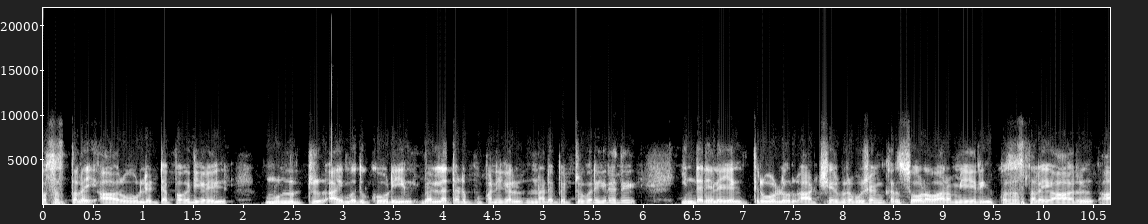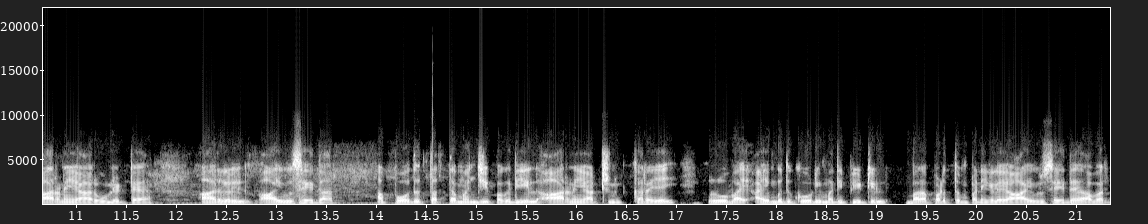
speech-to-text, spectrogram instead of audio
கொசஸ்தலை ஆறு உள்ளிட்ட பகுதிகளில் முன்னூற்று ஐம்பது கோடியில் வெள்ள தடுப்பு பணிகள் நடைபெற்று வருகிறது. இந்த நிலையில் திருவள்ளூர் ஆட்சியர் பிரபுசங்கர் சோழவாரம் ஏரி, கொசஸ்தலை ஆறு, ஆரணை ஆறு உள்ளிட்ட ஆறுகளில் ஆய்வு செய்தார். அப்போது தத்தமஞ்சி பகுதியில் ஆரணியாற்றின் கரையை ரூபாய் ஐம்பது கோடி மதிப்பீட்டில் பலப்படுத்தும் பணிகளை ஆய்வு செய்த அவர்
